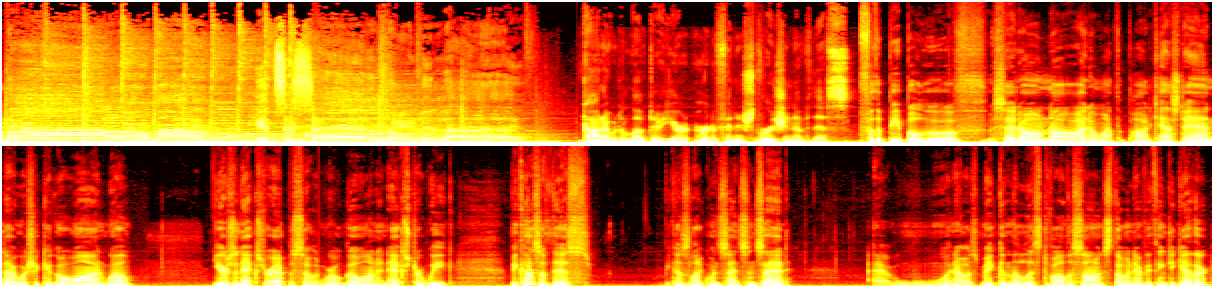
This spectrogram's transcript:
Mama, it's a sad and lonely life. God, I would have loved to hear heard a finished version of this. for the people who have said, "Oh no, I don't want the podcast to end. I wish it could go on." Well, here's an extra episode. We'll go on an extra week because of this. Because, like when Sensen said, uh, when I was making the list of all the songs, throwing everything together,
